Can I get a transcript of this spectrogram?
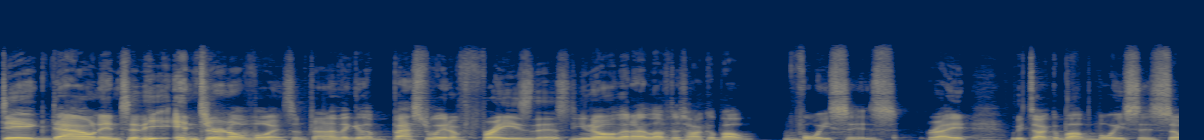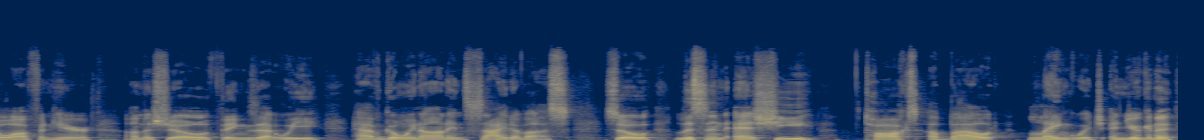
dig down into the internal voice. I'm trying to think of the best way to phrase this. You know that I love to talk about voices, right? We talk about voices so often here on the show, things that we have going on inside of us. So listen as she talks about language, and you're going to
